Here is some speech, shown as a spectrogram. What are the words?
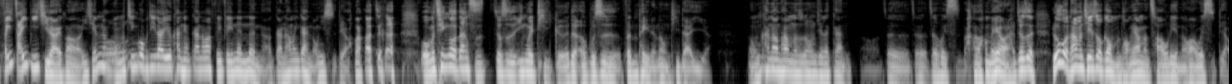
肥宅比起来哈，以前呢，我们经过替代役，看见干他妈肥肥嫩嫩啊，干他们应该很容易死掉。这个我们经过当时就是因为体格的，而不是分配的那种替代役啊。我们看到他们的时候，我们觉得干啊，这这这会死吧？没有啦，就是如果他们接受跟我们同样的操练的话，会死掉。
